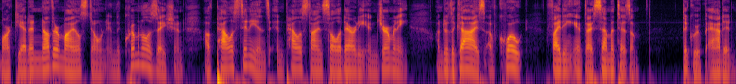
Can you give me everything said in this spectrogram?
marked yet another milestone in the criminalization of Palestinians and Palestine solidarity in Germany under the guise of, quote, fighting anti Semitism, the group added.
